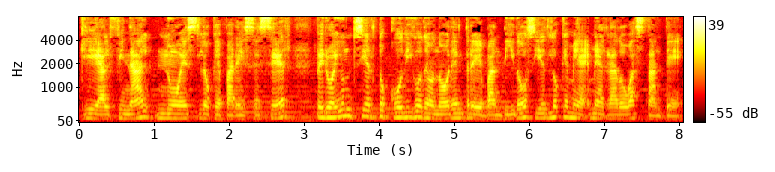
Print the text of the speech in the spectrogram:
que al final no es lo que parece ser, pero hay un cierto código de honor entre bandidos y es lo que me, me agradó bastante.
